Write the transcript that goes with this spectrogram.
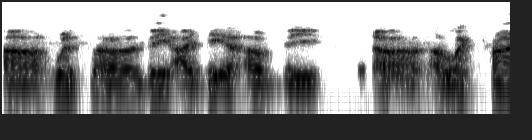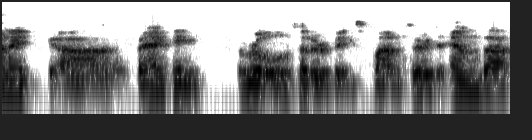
uh, with uh, the idea of the uh, electronic uh, banking rules that are being sponsored, and uh,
